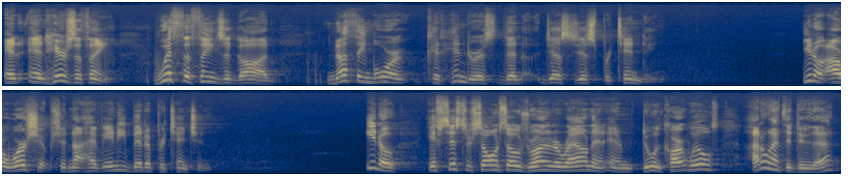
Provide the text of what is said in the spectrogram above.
And and here's the thing. With the things of God, nothing more could hinder us than just just pretending. You know, our worship should not have any bit of pretension. You know, if Sister so and so is running around and, and doing cartwheels, I don't have to do that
